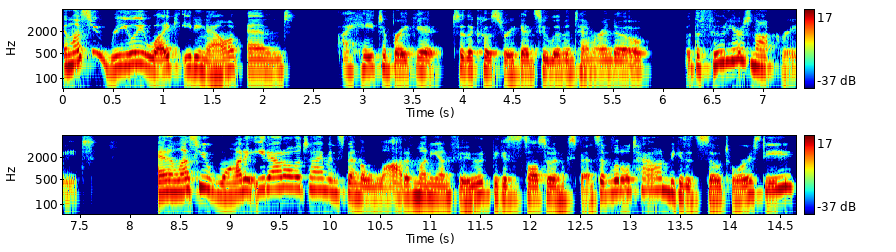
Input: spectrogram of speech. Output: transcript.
unless you really like eating out, and I hate to break it to the Costa Ricans who live in Tamarindo, but the food here is not great. And unless you want to eat out all the time and spend a lot of money on food, because it's also an expensive little town because it's so touristy,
